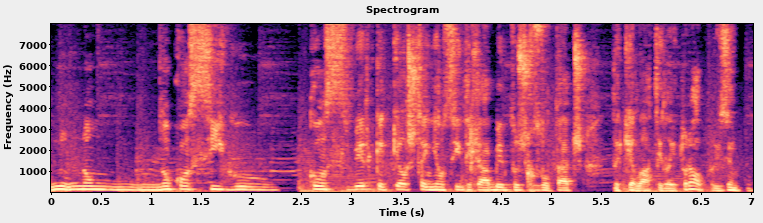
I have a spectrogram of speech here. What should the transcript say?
não, não consigo conceber que aqueles tenham sido realmente os resultados daquele ato eleitoral, por exemplo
